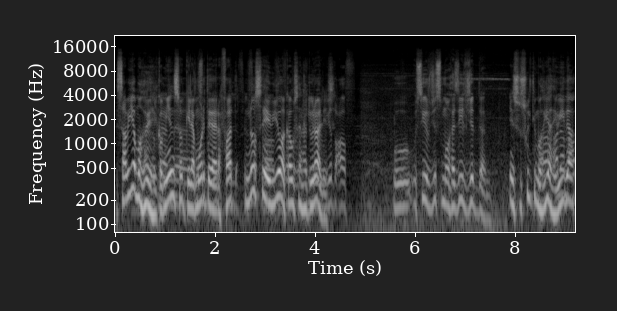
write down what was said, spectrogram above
Sabíamos desde el comienzo que la muerte de Arafat no se debió a causas naturales. En sus últimos días de vida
